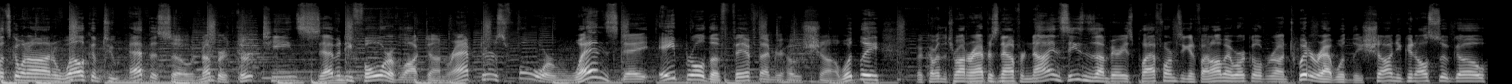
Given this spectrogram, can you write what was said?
What's going on? Welcome to episode number 1374 of Locked On Raptors for Wednesday, April the 5th. I'm your host, Sean Woodley. I've covered the Toronto Raptors now for nine seasons on various platforms. You can find all my work over on Twitter at Woodley Sean. You can also go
